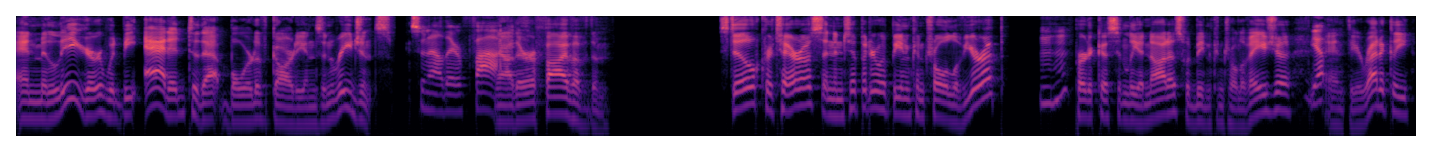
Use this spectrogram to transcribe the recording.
and Meleager would be added to that board of guardians and regents. So now there are five. Now, there are five of them. Still, Craterus and Antipater would be in control of Europe, Mm-hmm. Perdiccas and Leonidas would be in control of Asia, Yep. and theoretically,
